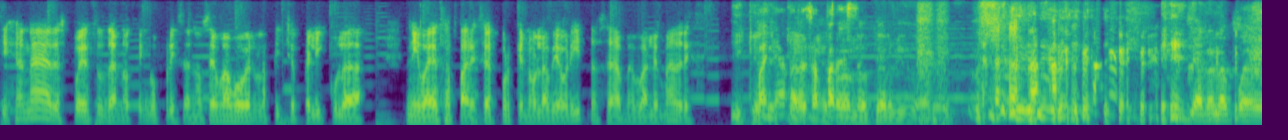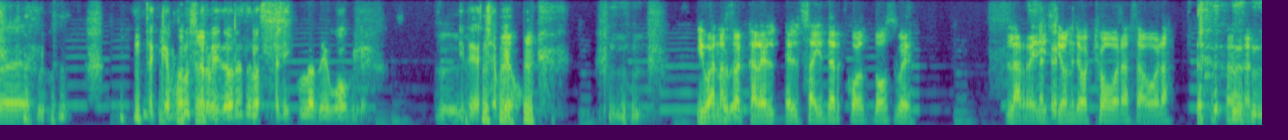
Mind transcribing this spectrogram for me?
dije, nada, después, o sea, no tengo prisa, no se va a mover la pinche película, ni va a desaparecer porque no la veo ahorita, o sea, me vale madre. Y que Mañana se desaparece. todos los servidores. y ya no la puede ver. Se queman los servidores de las películas de Google y de HBO. Y van a Pero- sacar el, el Cider Code 2, güey. La reedición de 8 horas ahora.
